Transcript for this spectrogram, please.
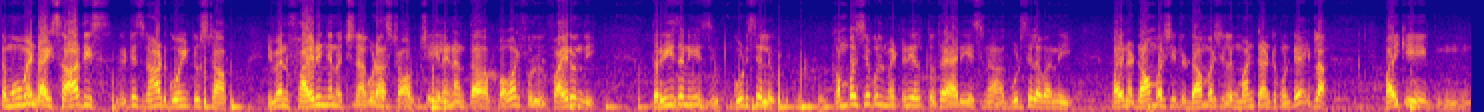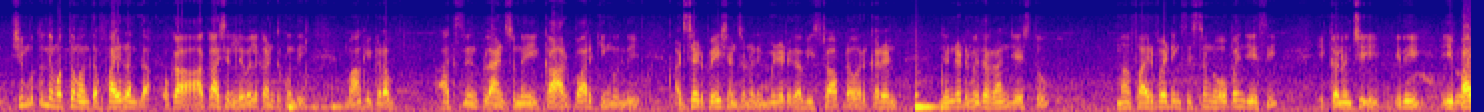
the moment I saw this it is not going to stop even fire engine వచ్చినా కూడా స్టాప్ చేయలేనంత పవర్ఫుల్ ఫైర్ ఉంది. ద రీజన్ ఈజ్ గుడిసెలు కంబస్టబుల్ మెటీరియల్తో తయారు చేసిన గుడిసెలు అవన్నీ పైన డాంబర్ షీట్లు డాంబర్ షీట్లకు మంట అంటుకుంటే ఇట్లా పైకి చిమ్ముతుంది మొత్తం అంతా ఫైర్ అంతా. ఒక ఆకాశం లెవెల్కి అంటుకుంది. మాకు ఇక్కడ ఆక్సిజన్ ప్లాంట్స్ ఉన్నాయి కార్ పార్కింగ్ ఉంది. అటు సైడ్ పేషెంట్స్ ఉన్నారు. ఇమ్మీడియట్గా we stopped our current generator మీద రన్ చేస్తూ మా ఫైర్ ఫైటింగ్ సిస్టమ్ను ఓపెన్ చేసి ఇక్కడ నుంచి ఇది ఈ పై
